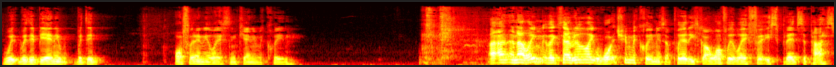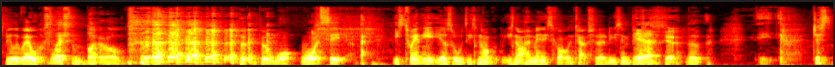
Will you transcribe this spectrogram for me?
would would they be any would they offer any less than Kenny McLean? And, and I like like I really like watching McLean as a player. He's got a lovely left foot. He spreads the pass really well. It's less than bugger all. but but what what's he? He's twenty eight years old. He's not he's not had many Scotland caps for a reason. Because Yeah. Yeah. he- just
